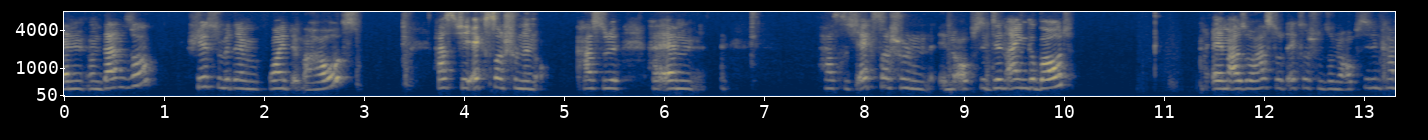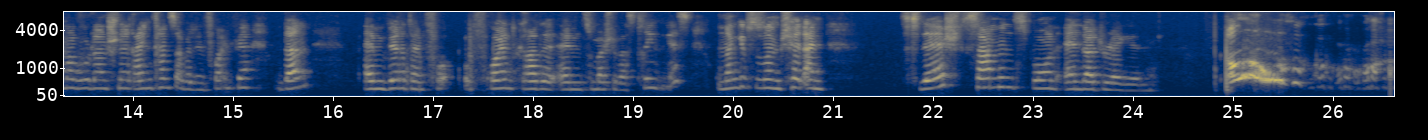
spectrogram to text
ähm, und dann so stehst du mit deinem Freund im Haus, hast dich extra schon in, hast du, ähm, hast dich extra schon in Obsidian eingebaut. Ähm, also hast dort extra schon so eine Obsidian-Kammer, wo du dann schnell rein kannst, aber den Freund fährt. Und dann, ähm, während dein Fre- Freund gerade ähm, zum Beispiel was trinken ist, und dann gibst du so im Chat ein Slash Summon Spawn Ender Dragon.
